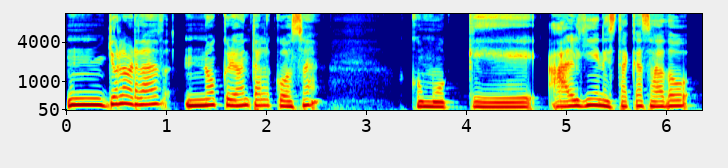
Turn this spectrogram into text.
Mm, yo la verdad no creo en tal cosa como que alguien está casado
